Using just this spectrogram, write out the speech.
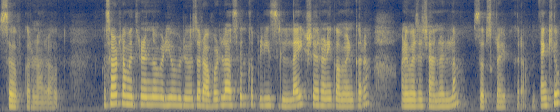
सर्व करणार आहोत. कसं वाटलं मैत्रिणींना व्हिडिओ व्हिडिओ जर आवडला असेल तर प्लीज लाईक शेअर आणि कमेंट करा आणि माझ्या चॅनलला सबस्क्राईब करा. थँक्यू.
